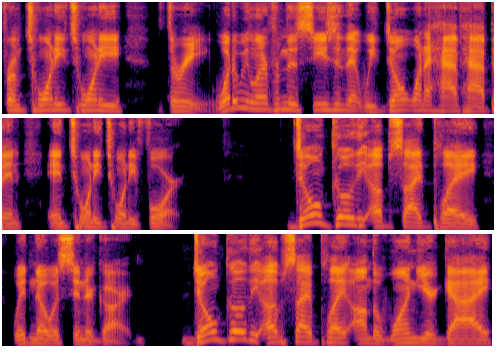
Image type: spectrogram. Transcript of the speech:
from 2023? What did we learn from this season that we don't want to have happen in 2024? Don't go the upside play with Noah Syndergaard. Don't go the upside play on the one year guy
